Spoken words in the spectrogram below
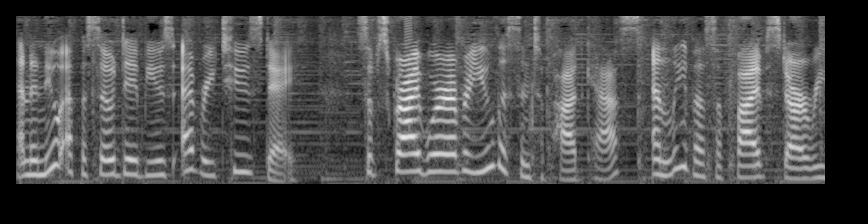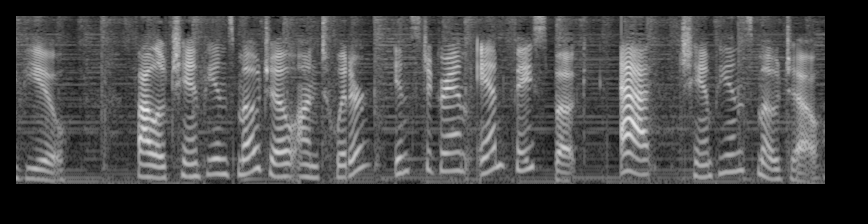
and a new episode debuts every Tuesday. Subscribe wherever you listen to podcasts and leave us a five star review. Follow Champions Mojo on Twitter, Instagram, and Facebook at Champions Mojo.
